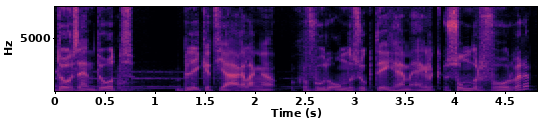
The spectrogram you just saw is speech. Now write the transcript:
Door zijn dood bleek het jarenlange gevoerde onderzoek tegen hem eigenlijk zonder voorwerp.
